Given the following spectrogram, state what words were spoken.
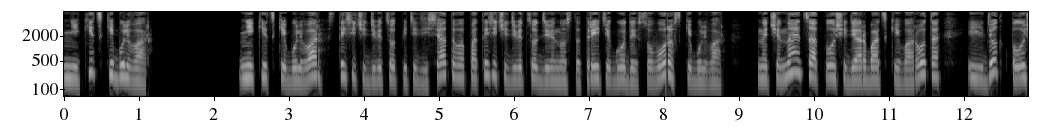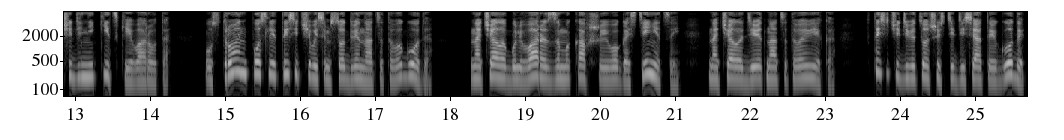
Никитский бульвар. Никитский бульвар с 1950 по 1993 годы Суворовский бульвар начинается от площади Арбатские ворота и идет к площади Никитские ворота. Устроен после 1812 года. Начало бульвара, замыкавшей его гостиницей, начало XIX века, в 1960-е годы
